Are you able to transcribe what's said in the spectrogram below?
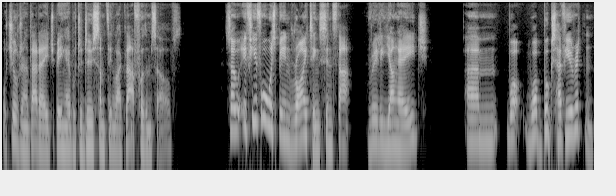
or children at that age being able to do something like that for themselves. So if you've always been writing since that really young age, um, what, what books have you written?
